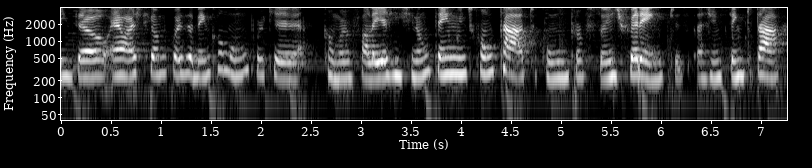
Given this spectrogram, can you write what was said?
Então, eu acho que é uma coisa bem comum, porque, como eu falei, a gente não tem muito contato com profissões diferentes. A gente sempre tá,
